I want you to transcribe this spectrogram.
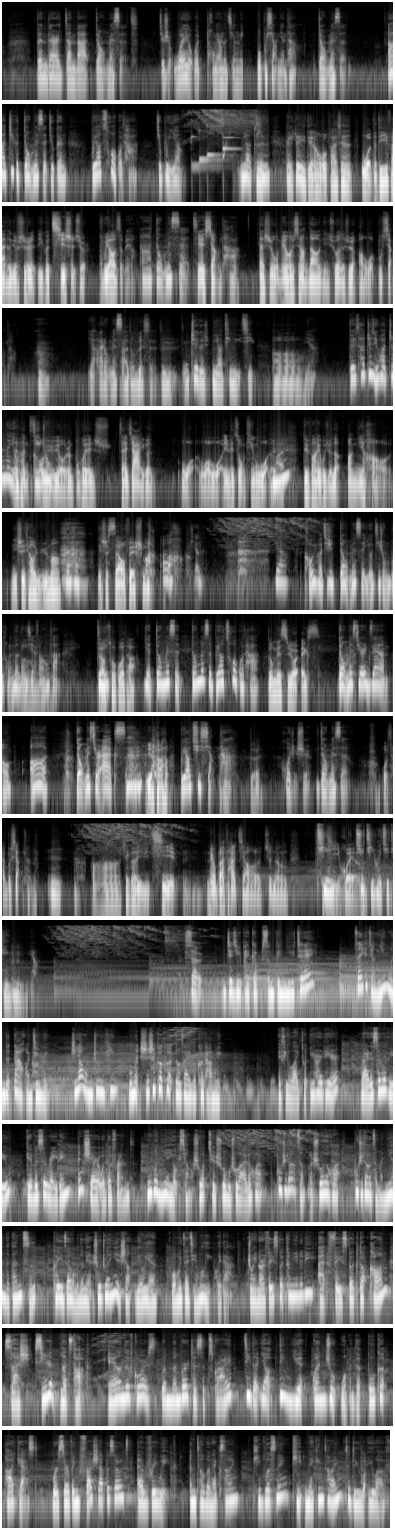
been there done that. Don't miss it。就是我也有过同样的经历，我不想念它，don't miss it。 啊，这个 don't miss it 就跟不要错过它就不一样。你要听对这一点，我发现我的第一反应就是一个祈使句儿，不要怎么样，啊，don't miss it。别想它。但是我没有想到你说的是哦，我不想它 Yeah, I don't miss it。，I don't miss it 嗯，你这个你要听语气。啊。Yeah，对他这句话真的有很口语，有人不会说再加一个我我我，因为总听我的话，嗯对方也会觉得哦，你好，你是一条鱼吗？你是 selfish 吗？哦，天哪！Yeah，口语化其实 don't miss it 有几种不同的理解方法。不要错过它 Yeah，don't miss it，don't miss it，不要错过它。，Don't miss your ex。Don't miss your exam。哦哦，Don't miss your ex，呀，不要去想它，对或者是 Don't miss it。我才不想它呢。嗯，啊，这个语气嗯没有办法教了，只能去听体会了。去体会，去听。嗯 Yeah。 So, did you pick up something new today? 在一个讲英文的大环境里，只要我们注意听，我们时时刻刻都在一个课堂里。If you liked what you heard here, write us a review, give us a rating, and share it with a friend. 如果你也有想说却说不出来的话，不知道怎么说的话， 不知道怎么念的单词，可以在我们的脸书专页上留言，我会在节目里回答。Join our Facebook community at facebook.com slash 袭人 Let's Talk. And of course, remember to subscribe. 记得要订阅关注我们的播客 podcast. We're serving fresh episodes every week. Until the next time, keep listening, keep making time to do what you love.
